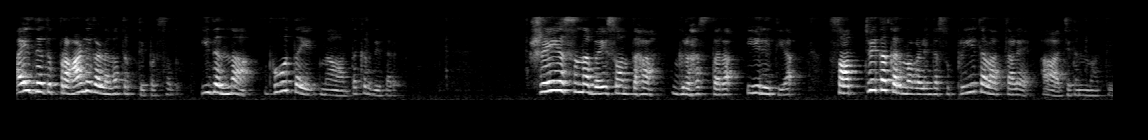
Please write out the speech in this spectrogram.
ಐದನೇದು ಪ್ರಾಣಿಗಳನ್ನು ತೃಪ್ತಿಪಡಿಸೋದು. ಇದನ್ನು ಭೂತಯಜ್ಞ ಅಂತ ಕರೆದಿದ್ದಾರೆ. ಶ್ರೇಯಸ್ಸನ್ನು ಬಯಸುವಂತಹ ಗೃಹಸ್ಥರ ಈ ರೀತಿಯ ಸಾತ್ವಿಕ ಕರ್ಮಗಳಿಂದ ಸುಪ್ರೀತಳಾಗ್ತಾಳೆ ಆ ಜಗನ್ಮಾತೆ.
